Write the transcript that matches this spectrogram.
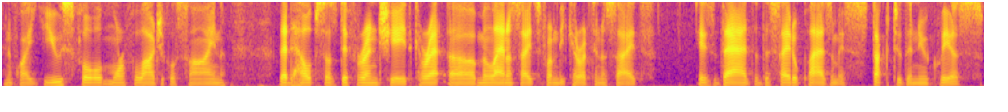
and quite useful morphological sign that helps us differentiate uh, melanocytes from the keratinocytes is that the cytoplasm is stuck to the nucleus.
